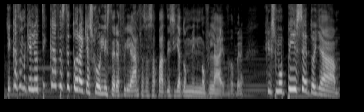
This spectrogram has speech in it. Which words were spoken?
Και κάθομαι και λέω, τι κάθεστε τώρα και ασχολείστε ρε φίλε αν θα σας απαντήσει για το meaning of life εδώ πέρα. Χρησιμοποίησέ το για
